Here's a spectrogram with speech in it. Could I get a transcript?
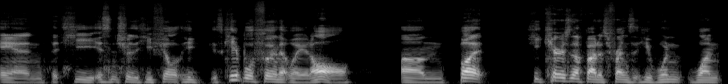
and that he isn't sure that he feel he is capable of feeling that way at all. Um, but he cares enough about his friends that he wouldn't want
